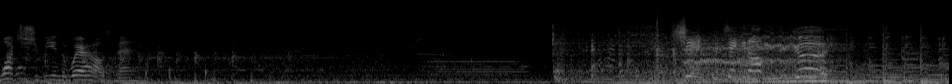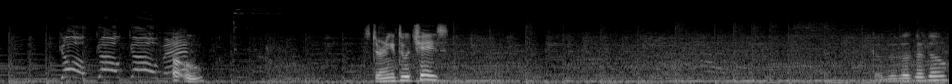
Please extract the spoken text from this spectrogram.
Watch should be in the warehouse, man. Shit, we're taking off the goods. Go, go, go, man. Uh-oh. Turning into a chase. Go, go, go, go, go.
